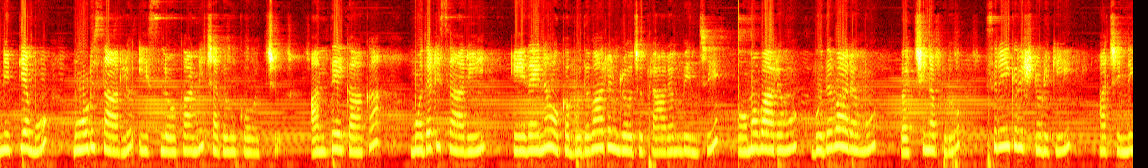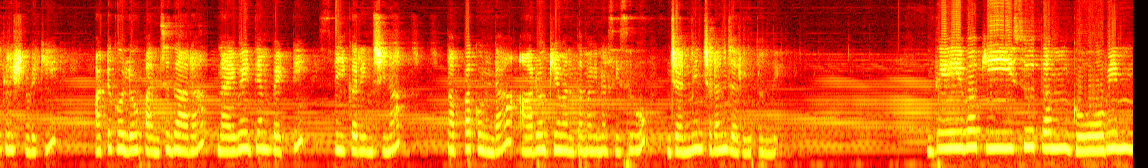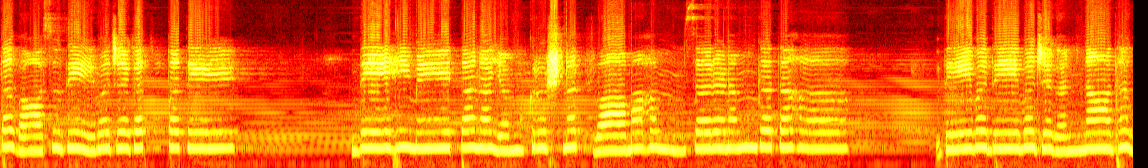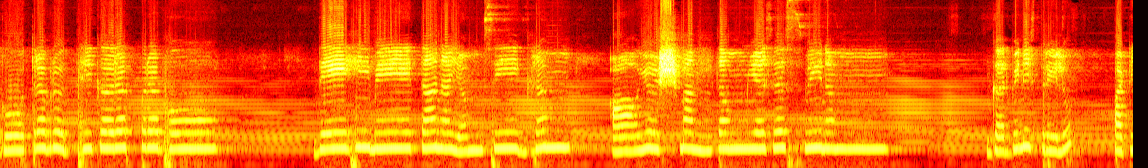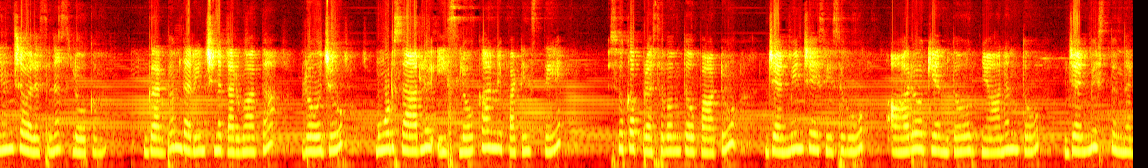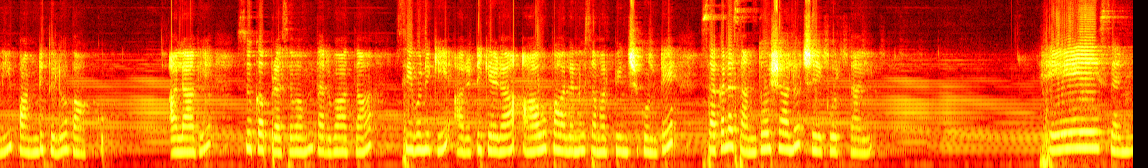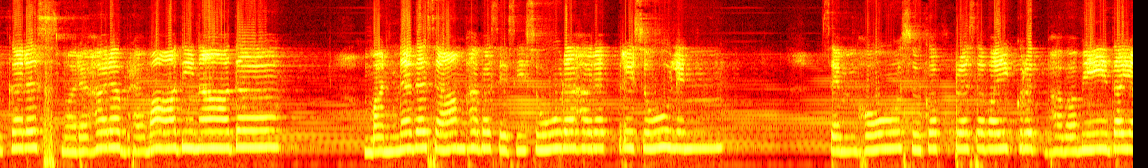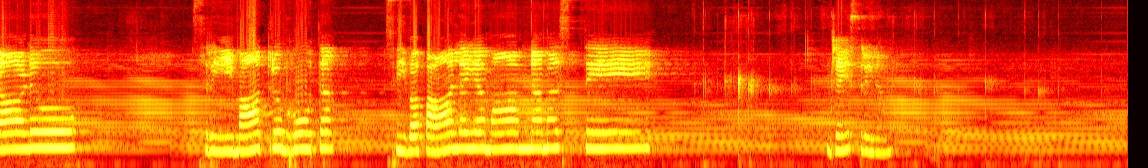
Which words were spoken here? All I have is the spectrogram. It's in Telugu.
నిత్యము మూడుసార్లు ఈ శ్లోకాన్ని చదువుకోవచ్చు. అంతేకాక మొదటిసారి ఏదైనా ఒక బుధవారం రోజు ప్రారంభించి సోమవారము బుధవారము వచ్చినప్పుడు శ్రీకృష్ణుడికి ఆ చిన్ని కృష్ణుడికి అటుకులు పంచదార నైవేద్యం పెట్టి స్వీకరించిన తప్పకుండా ఆరోగ్యవంతమైన శిశువు జన్మించడం జరుగుతుంది. देवकीसुतं गोविन्दवासुदेवजगत्पते देहि मे तनयं कृष्णत्वामहं शरणं गतः। देवदेव देवदेवजगन्नाथगोत्रवृद्धिकरप्रभो देहि मे तनयं शीघ्रम् आयुष्मन्तं यशस्विनम्। గర్భిణీ స్త్రీలు పఠించవలసిన శ్లోకం. గర్భం ధరించిన తర్వాత రోజు మూడుసార్లు ఈ శ్లోకాన్ని పఠిస్తే సుఖ ప్రసవంతో పాటు జన్మించే శిశువు ఆరోగ్యంతో జ్ఞానంతో జన్మిస్తుందని పండితుల వాక్కు. అలాగే సుఖ ప్రసవం తర్వాత శివునికి అరటికెడ ఆవు పాలను సమర్పించుకుంటే సకల సంతోషాలు చేకూరుతాయి. हे शङ्करस्मरहरभ्रमादिनाद भ्रमादिनाद मन्नदशाम्भवशिशूडहर त्रिशूलिन् शम्भोसुखप्रसवै कृद्भवमे दयालो श्रीमातृभूतशिवपालय मां नमस्ते। जय श्रीराम।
